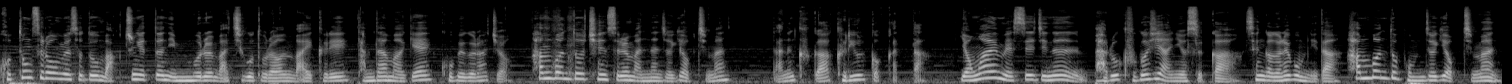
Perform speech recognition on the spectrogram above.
고통스러우면서도 막중했던 임무를 마치고 돌아온 마이클이 담담하게 고백을 하죠. 한 번도 챈스를 만난 적이 없지만 나는 그가 그리울 것 같다. 영화의 메시지는 바로 그것이 아니었을까 생각을 해봅니다. 한 번도 본 적이 없지만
